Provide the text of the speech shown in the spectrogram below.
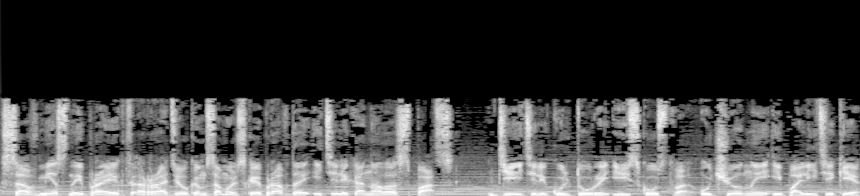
совместный проект «Радио Комсомольская правда» и телеканала «Спас». Деятели культуры и искусства, ученые и политики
